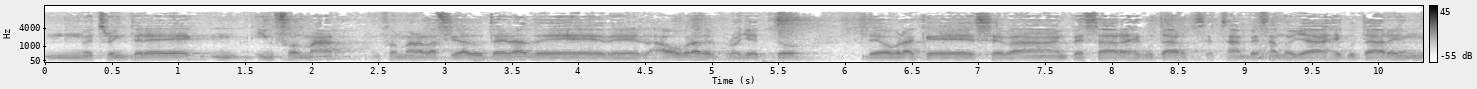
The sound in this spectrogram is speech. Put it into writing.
nuestro interés es informar, informar a la ciudad de Utrera de, la obra, del proyecto de obra que se va a empezar a ejecutar, se está empezando ya a ejecutar en,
